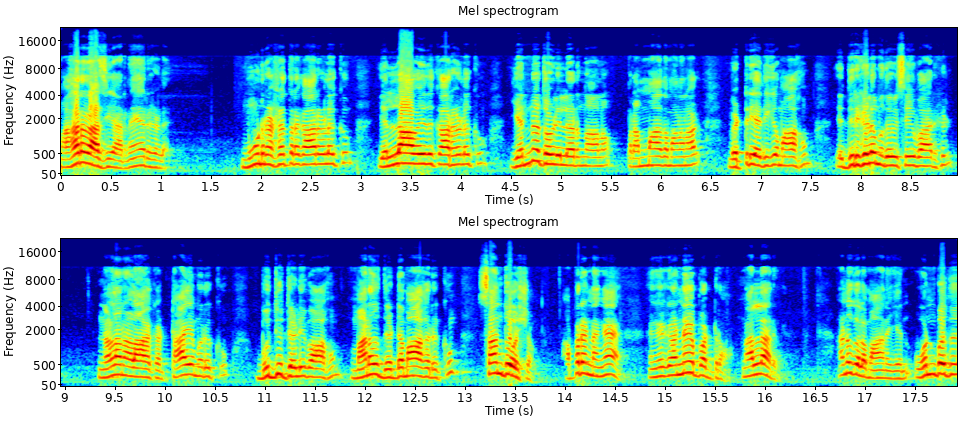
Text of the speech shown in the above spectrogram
மகர ராசியார் நேயர்களை மூன்று நட்சத்திரக்காரர்களுக்கும் எல்லா வயதுக்காரர்களுக்கும் என்ன தொழில் இருந்தாலும் பிரமாதமான நாள் வெற்றி அதிகமாகும் எதிரிகளும் உதவி செய்வார்கள். நல்ல நாளாக கட்டாயம் இருக்கும் புத்தி தெளிவாகும் மனது திட்டமாக இருக்கும் சந்தோஷம். அப்புறம் என்னங்க? எங்கள் கண்ணே பற்றோம் நல்லா இருக்கு. அனுகூலமான எண் ஒன்பது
